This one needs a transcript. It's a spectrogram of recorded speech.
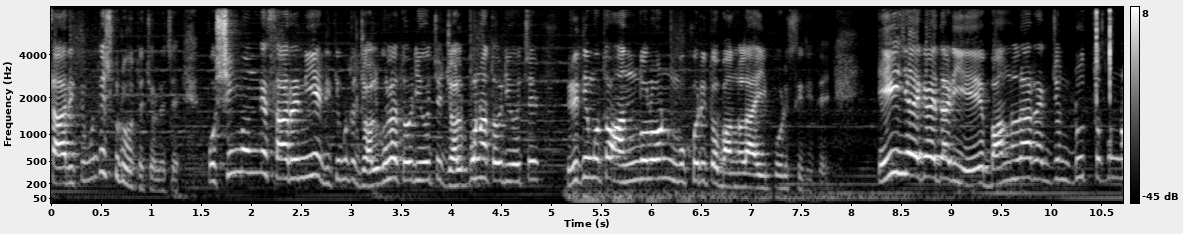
সার ইতিমধ্যে শুরু হতে চলেছে। পশ্চিমবঙ্গে সার নিয়ে রীতিমতো জলঘোলা তৈরি হচ্ছে জল্পনা তৈরি হচ্ছে রীতিমতো আন্দোলন মুখরিত বাংলা এই পরিস্থিতিতে। এই জায়গায় দাঁড়িয়ে বাংলার একজন গুরুত্বপূর্ণ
